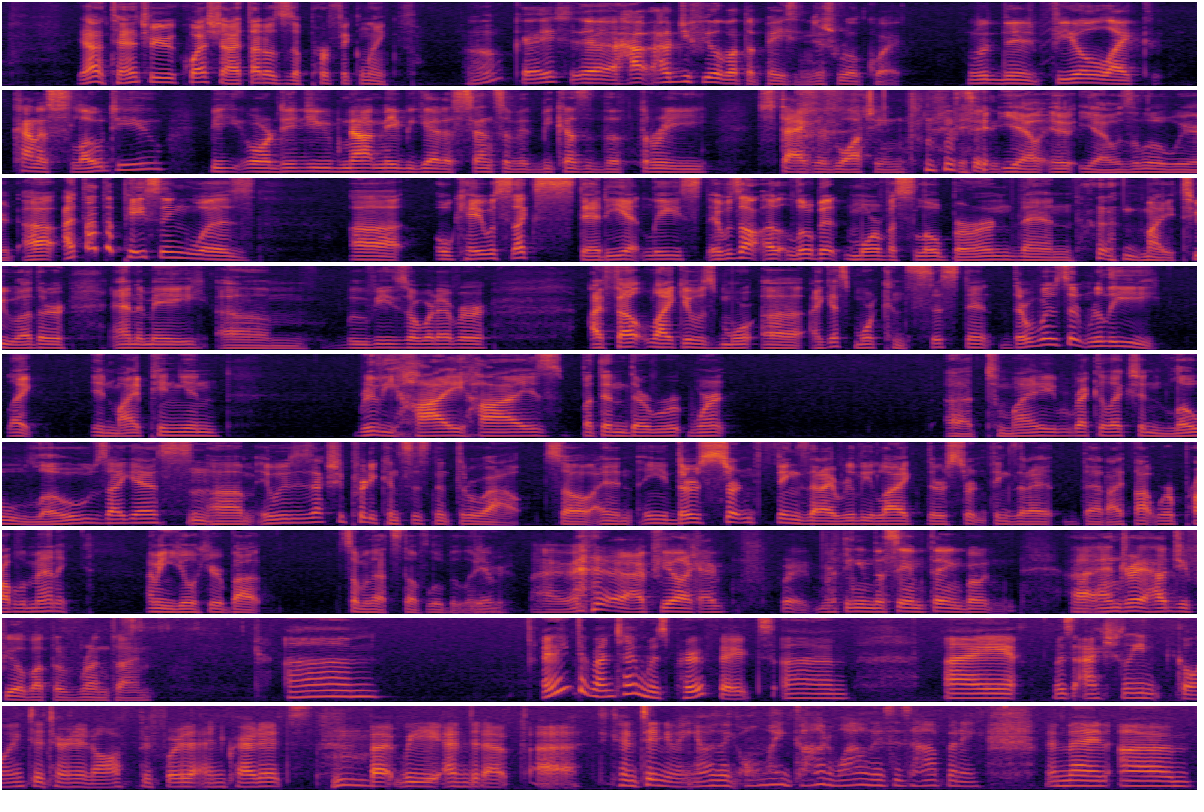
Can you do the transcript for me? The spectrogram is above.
yeah, to answer your question, I thought it was a perfect length. Okay. So, uh, how how did you feel about the pacing? Just real quick. Did it feel like kind of slow to you, Be, or did you not maybe get a sense of it because of the three staggered watching? city? yeah, it, yeah, it was a little weird. Uh, I thought the pacing was uh, okay. It was like steady at least. It was a, a little bit more of a slow burn than my two other anime um, movies or whatever. I felt like it was more, uh, I guess, more consistent. There wasn't really like, in my opinion, really high highs, but then there were, weren't uh, to my recollection, low lows. I guess um, it was actually pretty consistent throughout. So, and, and there's certain things that I really liked. There's certain things that I that I thought were problematic. I mean, you'll hear about some of that stuff a little bit later. Yep. I, I feel like I we're, we're thinking the same thing. But uh, Andrea, how'd you feel about the runtime? Um, I think the runtime was perfect. Um, I was actually going to turn it off before the end credits, but we ended up uh, continuing. I was like, oh my god, wow, this is happening. And then um,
